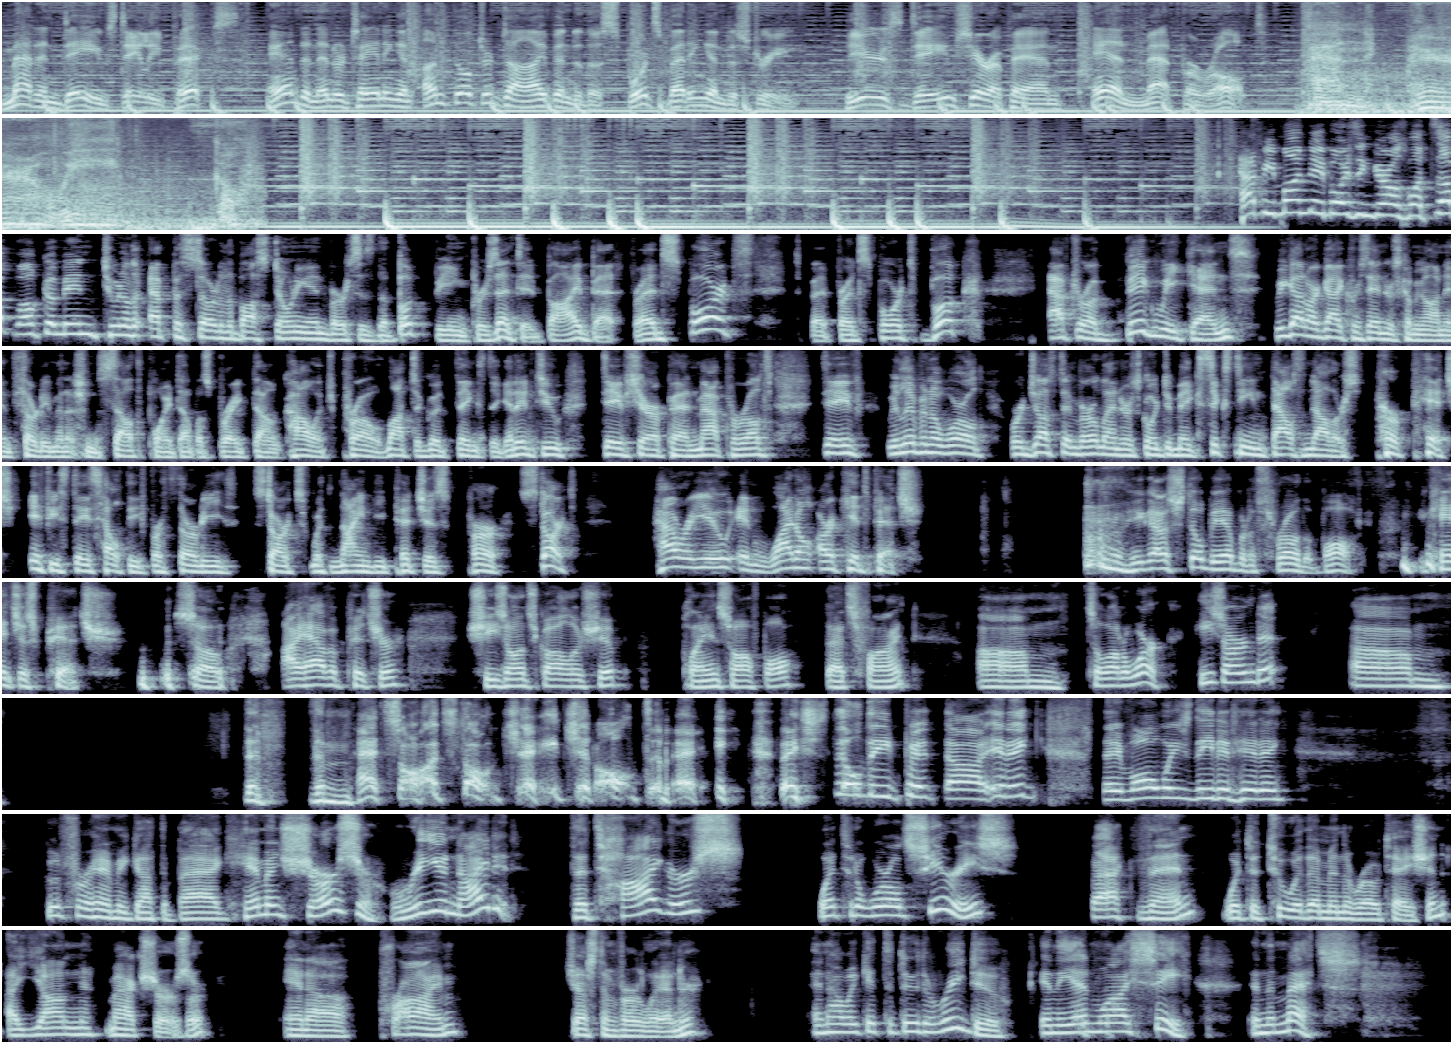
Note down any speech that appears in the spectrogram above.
Matt and Dave's daily picks, and an entertaining and unfiltered dive into the sports betting industry. Here's Dave Sharapan and Matt Perrault. And here we go. Happy Monday, boys and girls. What's up? Welcome in to another episode of the Bostonian versus the book being presented by Betfred Sports. It's Betfred Sports book. After a big weekend, we got our guy Chris Andrews coming on in 30 minutes from the South Point to help us break down college pro. Lots of good things to get into. Dave Sharapan, Matt Perrault. Dave, we live in a world where Justin Verlander is going to make $16,000 per pitch if he stays healthy for 30 starts with 90 pitches per start. How are you? And why don't our kids pitch? you got to still be able to throw the ball. You can't just pitch. So I have a pitcher. She's on scholarship, playing softball. That's fine. Um, it's a lot of work. He's earned it. Um, the the Mets odds don't change at all today. they still need uh, hitting. They've always needed hitting. Good for him. He got the bag. Him and Scherzer reunited. The Tigers went to the World Series back then with the two of them in the rotation, a young Max Scherzer and a prime Justin Verlander. And now we get to do the redo in the NYC in the Mets.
